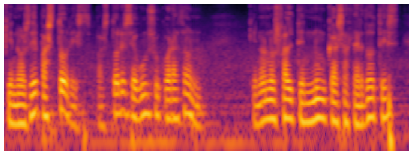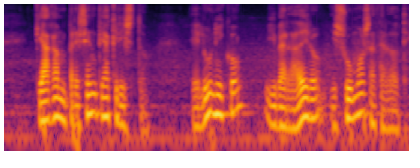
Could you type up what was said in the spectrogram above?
que nos dé pastores, pastores según su corazón, que no nos falten nunca sacerdotes que hagan presente a Cristo, el único y verdadero y sumo sacerdote.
